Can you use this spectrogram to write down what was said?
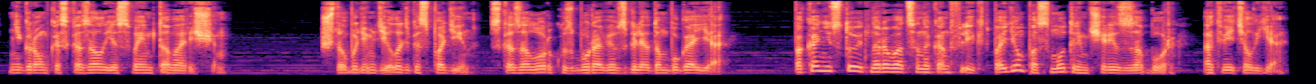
– негромко сказал я своим товарищам. «Что будем делать, господин?» – сказал Оркус, буравя взглядом бугая. «Пока не стоит нарываться на конфликт, пойдем посмотрим через забор», – ответил я.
